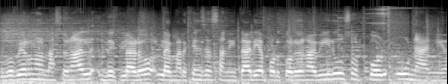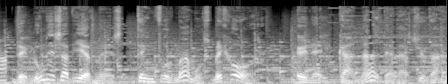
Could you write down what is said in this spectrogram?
El gobierno nacional declaró la emergencia sanitaria por coronavirus por un año. De lunes a viernes te informamos mejor en el canal de la ciudad.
